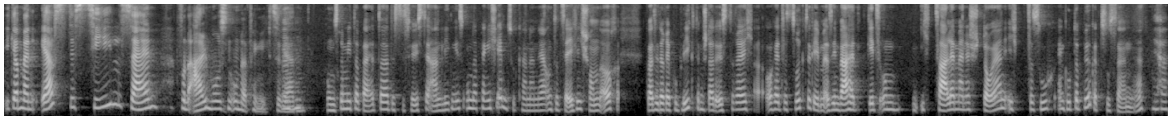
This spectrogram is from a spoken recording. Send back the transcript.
ich glaube, mein erstes Ziel sein, von Almosen unabhängig zu werden. Mhm. Unsere Mitarbeiter, dass das höchste Anliegen ist, unabhängig leben zu können. Ja, und tatsächlich schon auch quasi der Republik, dem Staat Österreich, auch etwas zurückzugeben. Also in Wahrheit geht es um, ich zahle meine Steuern, ich versuche ein guter Bürger zu sein. Ja. ja.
